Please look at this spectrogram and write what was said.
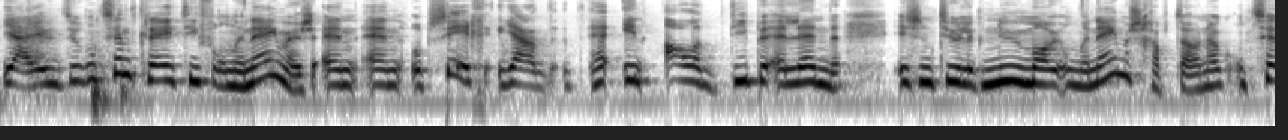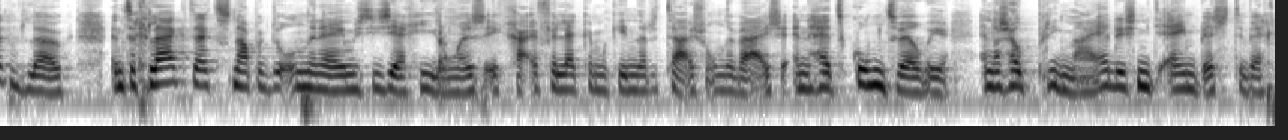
Ja, je hebt natuurlijk ontzettend creatieve ondernemers. En, en op zich, ja, in alle diepe ellende... is natuurlijk nu mooi ondernemerschap tonen ook ontzettend leuk. En tegelijkertijd snap ik de ondernemers die zeggen... jongens, ik ga even lekker mijn kinderen thuis onderwijzen. En het komt wel weer. En dat is ook prima, hè? er is niet één beste weg.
